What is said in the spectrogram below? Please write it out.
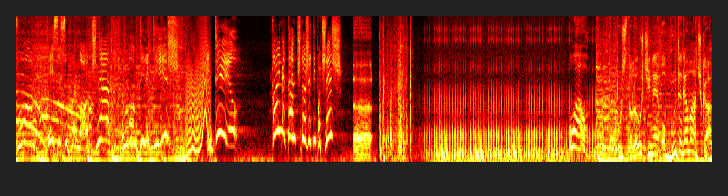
z umom, ti si super močna, Monti letiš. Ti, kaj natančno že ti počneš? Wow. Pustolovščine obutega mačka,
